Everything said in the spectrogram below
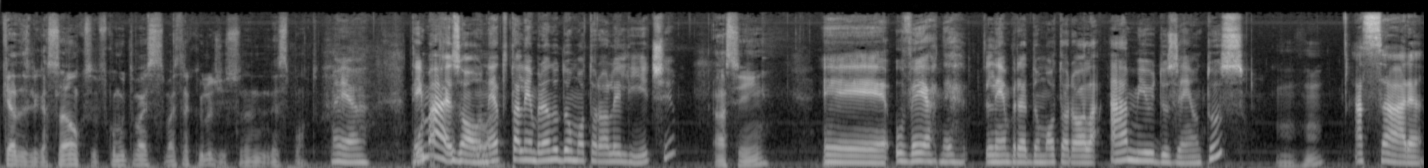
queda de ligação, ficou muito mais, mais tranquilo disso, né, nesse ponto. É. Tem mais, ó, o Neto tá lembrando do Motorola Elite. Ah, sim. É, o Werner lembra do Motorola A1200. Uhum. A Sara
